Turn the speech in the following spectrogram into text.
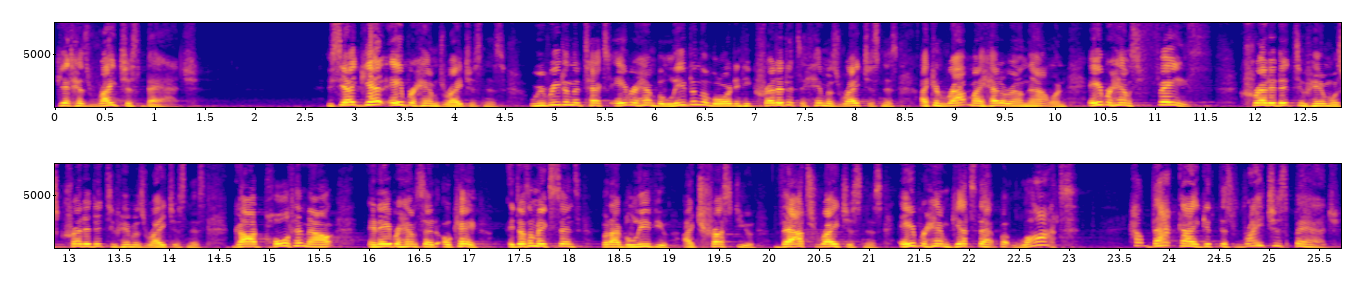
get his righteous badge? You see, I get Abraham's righteousness. We read in the text, Abraham believed in the Lord and he credited to him as righteousness. I can wrap my head around that one. Abraham's faith credited to him was credited to him as righteousness. God pulled him out, and Abraham said, Okay, it doesn't make sense, but I believe you. I trust you. That's righteousness. Abraham gets that, but Lot, how'd that guy get this righteous badge?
